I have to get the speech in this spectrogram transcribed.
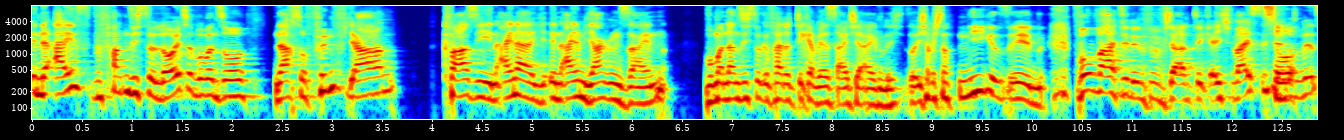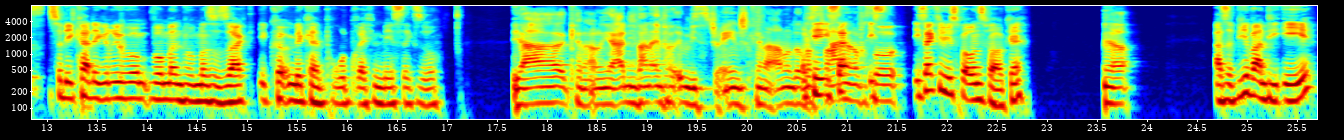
In der Eins befanden sich so Leute, wo man so nach so fünf Jahren quasi in einer, in einem Jahrgang sein, wo man dann sich so gefragt hat, Dicker, wer seid ihr eigentlich? So, ich habe euch noch nie gesehen. Wo wart ihr in den fünf Jahren, Dicker? Ich weiß nicht, So, wer du bist. so die Kategorie, wo, wo, man, wo man so sagt, ihr könnt mir kein Brot brechen, mäßig so. Ja, keine Ahnung. Ja, die waren einfach irgendwie strange, keine Ahnung. Okay, ich sag, einfach ich, so, ich sag dir, wie es bei uns war, okay? ja. Also wir waren die E.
